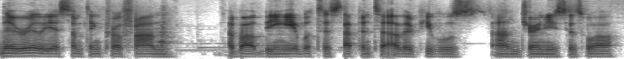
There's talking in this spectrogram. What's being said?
There really is something profound about being able to step into other people's um, journeys as well.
